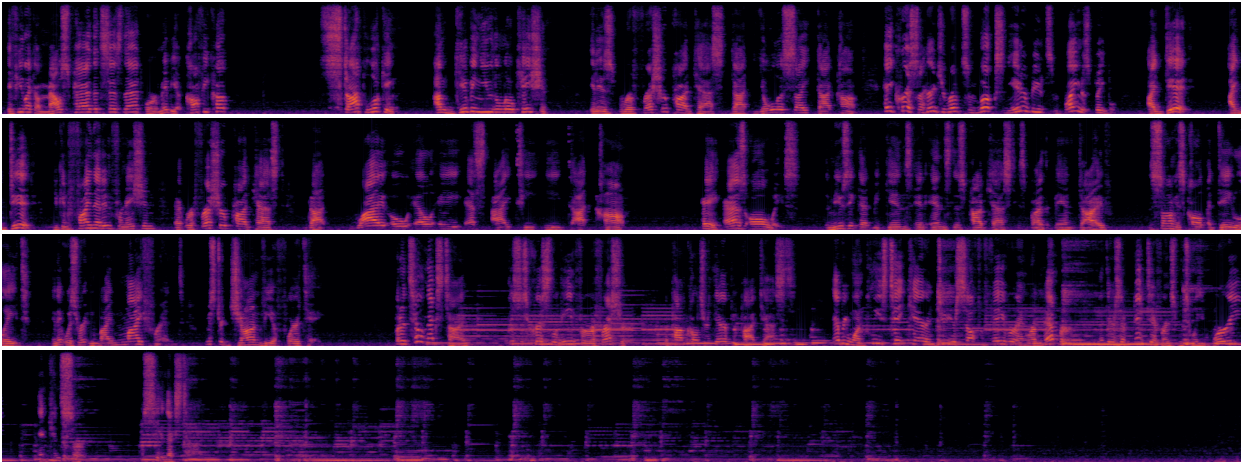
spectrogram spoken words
If you like a mouse pad that says that, or maybe a coffee cup, stop looking. I'm giving you the location. It is refresherpodcast.yolasite.com. Hey, Chris, I heard you wrote some books and you interviewed some famous people. I did. I did. You can find that information at refresherpodcast.yolasite.com Y O L A S I T E dot com. Hey, as always, the music that begins and ends this podcast is by the band Dive. The song is called A Day Late, and it was written by my friend, Mr. John Villafuerte. But until next time, this is Chris Levine for Refresher, the Pop Culture Therapy Podcast. Everyone, please take care and do yourself a favor and remember that there's a big difference between worry and concern. We'll see you next time.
